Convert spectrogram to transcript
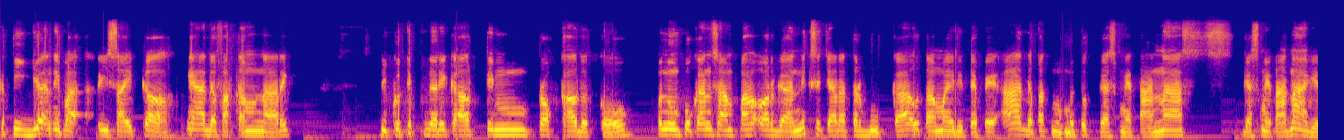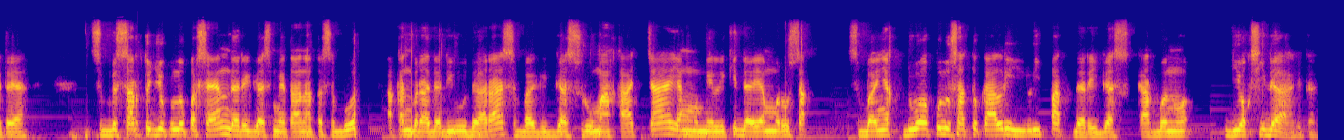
ketiga nih Pak recycle ini ada fakta menarik dikutip dari kaltimprokal.co penumpukan sampah organik secara terbuka utama di TPA dapat membentuk gas metana gas metana gitu ya. Sebesar 70% dari gas metana tersebut akan berada di udara sebagai gas rumah kaca yang memiliki daya merusak sebanyak 21 kali lipat dari gas karbon dioksida gitu.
